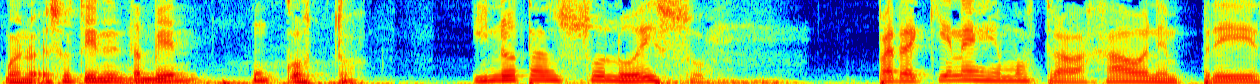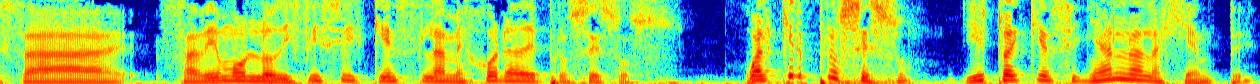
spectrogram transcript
Bueno, eso tiene también un costo. Y no tan solo eso. Para quienes hemos trabajado en empresas, sabemos lo difícil que es la mejora de procesos. Cualquier proceso, y esto hay que enseñarlo a la gente,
